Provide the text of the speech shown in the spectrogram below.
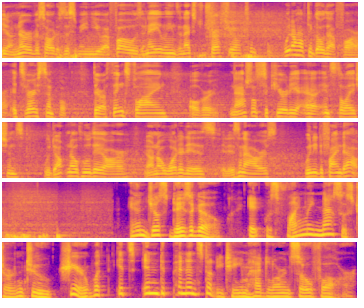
you know nervous. Oh, does this mean UFOs and aliens and extraterrestrial? We don't have to go that far. It's very simple. There are things flying over national security uh, installations. We don't know who they are. We don't know what it is. It isn't ours. We need to find out. And just days ago, it was finally NASA's turn to share what its independent study team had learned so far.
